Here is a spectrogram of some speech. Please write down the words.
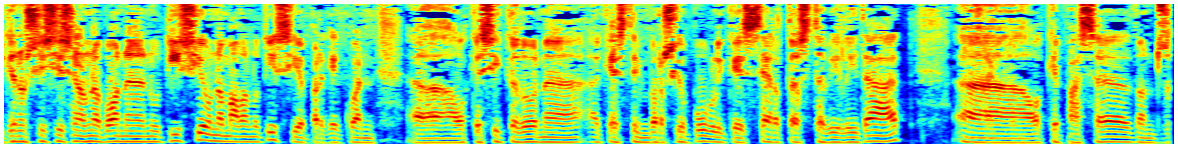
i que no sé si serà una bona notícia o una mala notícia, perquè quan eh, el que sí que dona aquesta inversió pública és certa estabilitat eh, el que passa doncs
